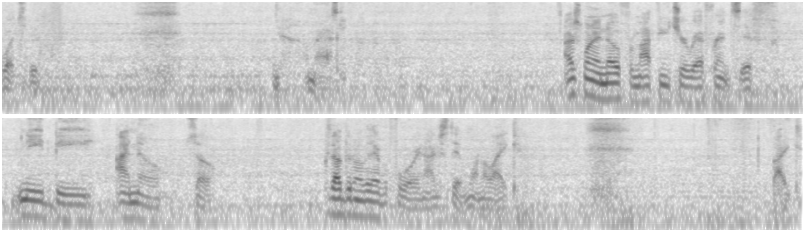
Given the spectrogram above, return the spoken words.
what to do. Yeah, I'm gonna ask him. I just want to know for my future reference if need be, I know. So, because I've been over there before and I just didn't want to like, like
